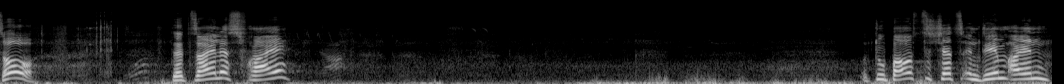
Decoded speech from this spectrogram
So, das Seil ist frei. Und du baust dich jetzt in dem ein.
